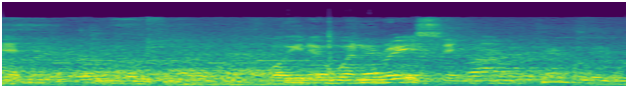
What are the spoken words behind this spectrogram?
Well, you know, when racing, I can't believe it.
